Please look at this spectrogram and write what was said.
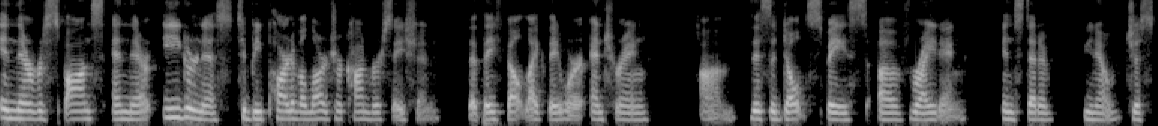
in their response and their eagerness to be part of a larger conversation that they felt like they were entering um, this adult space of writing instead of you know just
